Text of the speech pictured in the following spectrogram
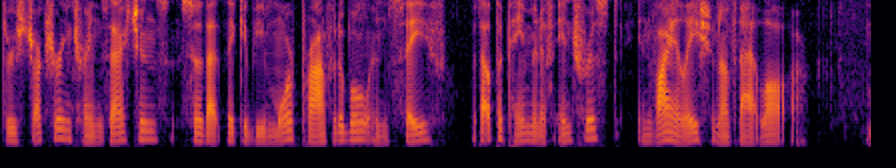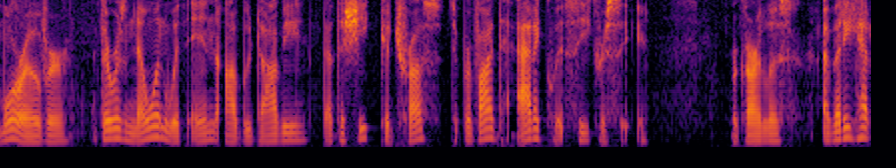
through structuring transactions so that they could be more profitable and safe without the payment of interest in violation of that law. Moreover, there was no one within Abu Dhabi that the Sheikh could trust to provide the adequate secrecy. Regardless, Abedi had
